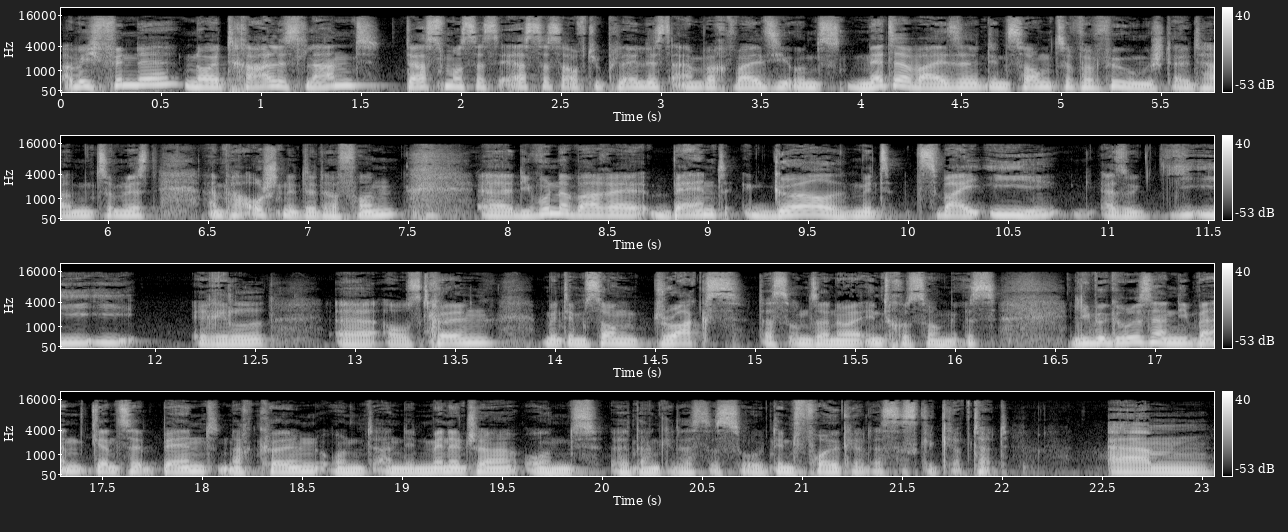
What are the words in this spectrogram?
Aber ich finde, neutrales Land, das muss das erstes auf die Playlist einfach, weil sie uns netterweise den Song zur Verfügung gestellt haben, zumindest ein paar Ausschnitte davon. Äh, die wunderbare Band Girl mit zwei I, also I, Rill äh, aus Köln mit dem Song Drugs, das unser neuer Intro-Song ist. Liebe Grüße an die Band, ganze Band nach Köln und an den Manager und äh, danke, dass das so, den Volker, dass das geklappt hat. Ähm,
